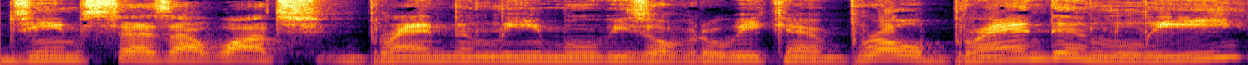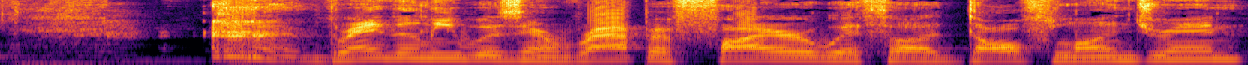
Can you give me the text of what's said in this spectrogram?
James says I watched Brandon Lee movies over the weekend. Bro, Brandon Lee? Brandon Lee was in Rapid Fire with uh, Dolph Lundgren.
